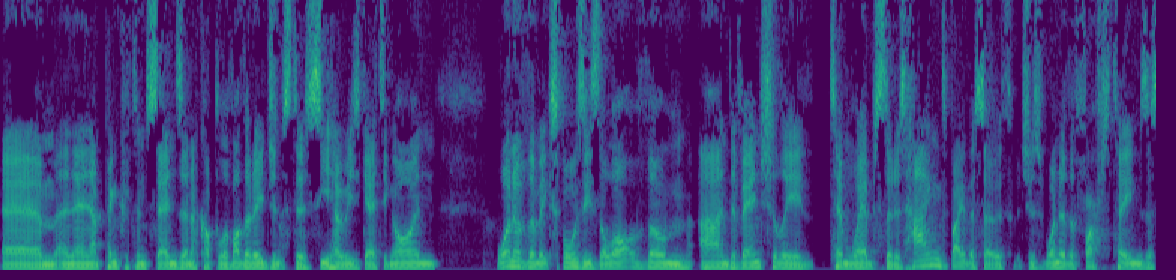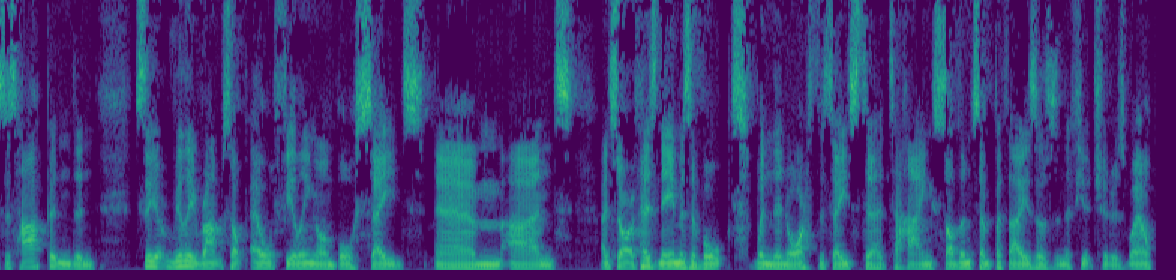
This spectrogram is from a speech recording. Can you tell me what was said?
um, and then Pinkerton sends in a couple of other agents to see how he's getting on. One of them exposes a lot of them, and eventually Tim Webster is hanged by the South, which is one of the first times this has happened. And so it really ramps up ill feeling on both sides. Um, and and sort of his name is evoked when the North decides to to hang Southern sympathisers in the future as well.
